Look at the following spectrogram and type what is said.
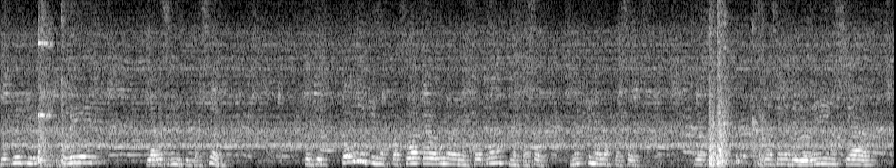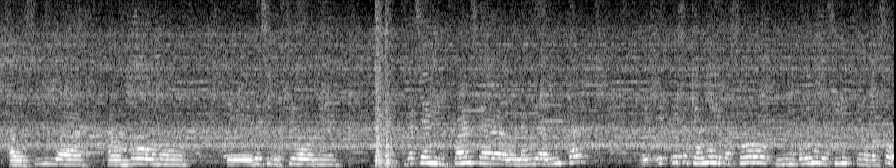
yo creo que fue la resignificación. Porque todo lo que nos pasó a cada una de nosotras nos pasó. No es que no nos pasó. Situaciones de violencia, abusivas, abandono, eh, desilusiones, ya sea en infancia o en la vida adulta, eh, eh, eso que a uno le pasó, no podemos decir que no pasó.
